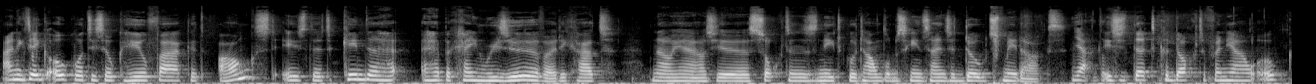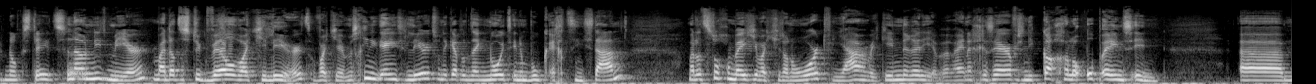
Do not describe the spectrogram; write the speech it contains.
En ik denk ook, wat is ook heel vaak het angst, is dat kinderen he- hebben geen reserve. Die gaat, nou ja, als je 's ochtends niet goed handelt, misschien zijn ze doodsmiddags. Ja, dat Is dat gedachte van jou ook nog steeds zo? Nou, niet meer. Maar dat is natuurlijk wel wat je leert. Of wat je misschien niet eens leert, want ik heb dat denk ik nooit in een boek echt zien staan. Maar dat is toch een beetje wat je dan hoort. Van ja, maar bij kinderen, die hebben weinig reserves en die kachelen opeens in. Ehm,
